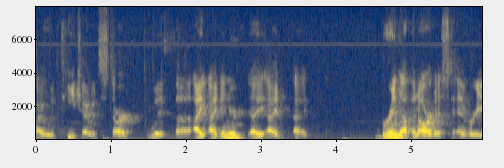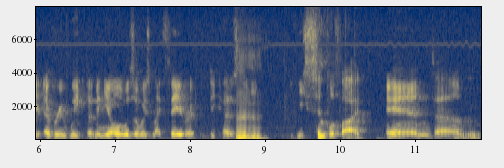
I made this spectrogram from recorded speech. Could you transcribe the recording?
I would teach, I would start with uh, I, I'd inter I, I'd, I'd bring up an artist every every week, but Mignola was always my favorite because hmm he simplified and um,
